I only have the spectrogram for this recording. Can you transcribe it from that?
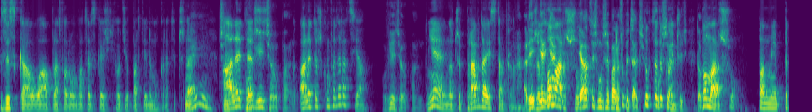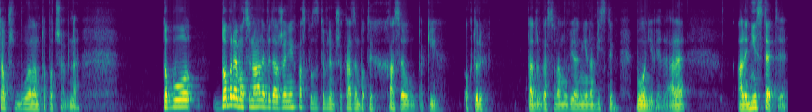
zyskała Platforma Obywatelska, jeśli chodzi o partie demokratyczne, Czyli ale też Powiedział Pan, ale też Konfederacja. powiedział Pan. Nie, no czy prawda jest taka, Ale że ja, po ja, marszu... ja coś muszę Pana tu, spytać. Tu chcę muszę... dokończyć. Dobrze. Po marszu. Pan mnie pytał, czy było nam to potrzebne. To było dobre, emocjonalne wydarzenie, chyba z pozytywnym przekazem, bo tych haseł takich, o których ta druga strona mówiła, nienawistnych, było niewiele. Ale, ale niestety,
